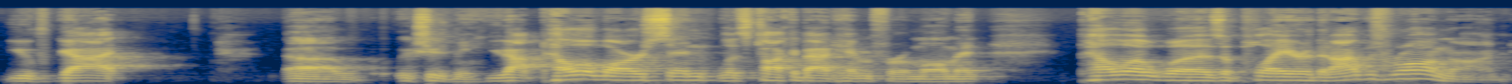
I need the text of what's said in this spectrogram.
You've got, uh, excuse me, you got Pelle Larsson. Let's talk about him for a moment. Pelle was a player that I was wrong on.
